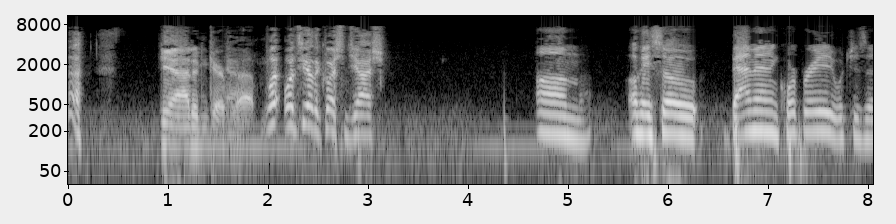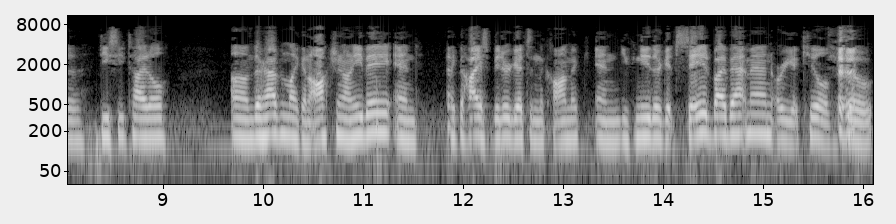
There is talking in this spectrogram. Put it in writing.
ay. Yeah, I didn't care for that. What, what's the other question, Josh? Um, okay, so Batman Incorporated, which is a DC title, um, they're having like an auction on eBay, and like the highest bidder gets in the comic, and you can either get saved by Batman or you get killed. So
